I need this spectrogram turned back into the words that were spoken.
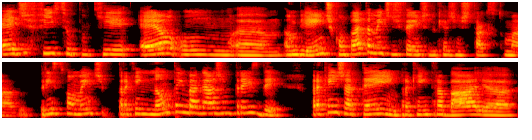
é difícil porque é um, um ambiente completamente diferente do que a gente está acostumado, principalmente para quem não tem bagagem 3D. Para quem já tem, para quem trabalha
